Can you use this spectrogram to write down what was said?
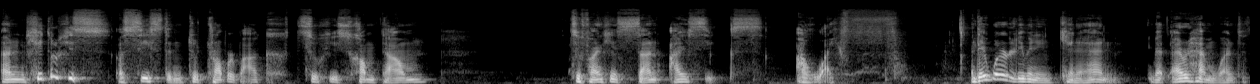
And he told his assistant to travel back to his hometown to find his son Isaac's a wife. They were living in Canaan, but Abraham wanted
